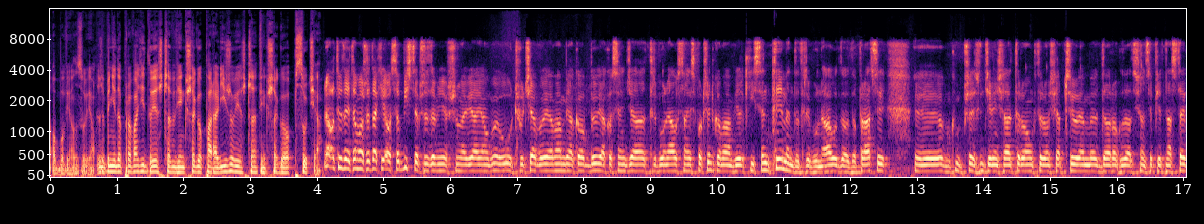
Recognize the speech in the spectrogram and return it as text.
obowiązują, żeby nie doprowadzić do jeszcze większego paraliżu, jeszcze większego psucia. No tutaj to może takie osobiste przeze mnie przemawiają uczucia, bo ja mam jako, był jako sędzia Trybunału Stanu Spoczynku, mam wielki sentyment do Trybunału, do, do pracy yy, przez 9 lat, którą, którą świadczyłem do roku 2015.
